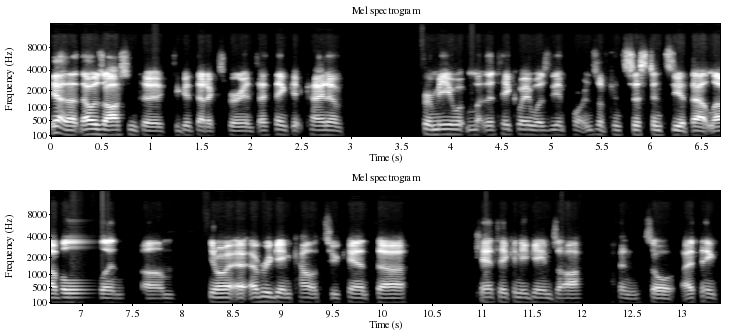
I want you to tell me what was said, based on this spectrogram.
Yeah, that, that was awesome to, to get that experience. I think it kind of, for me, the takeaway was the importance of consistency at that level. And, um, you know, every game counts. You can't, uh, can't take any games off. And so I think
